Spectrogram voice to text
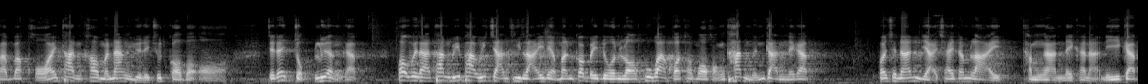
ครับว่าขอให้ท่านเข้ามานั่งอยู่ในชุดกบอ จะได้จบเรื่องครับ เพราะเวลาท่านวิพากษ์วิจารณ์ทีไรเนี่ยมันก็ไปโดนรองผู้ว่ากทมของท่านเหมือนกันนะครับ เพราะฉะนั้นอย่าใช้น้ำลายทำงานในขณะนี้ครับ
